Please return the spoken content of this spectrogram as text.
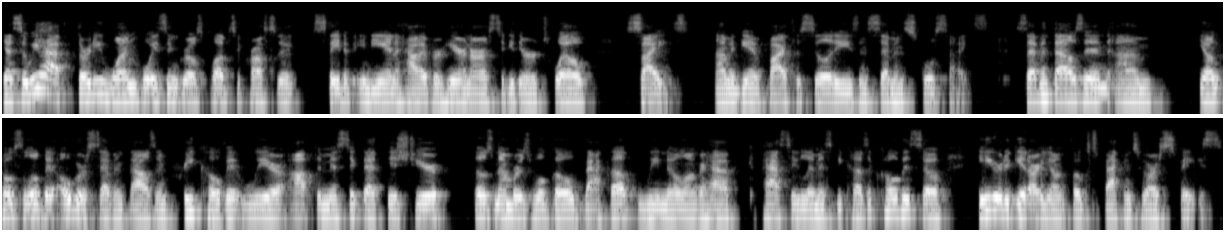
Yeah, so we have 31 boys and girls clubs across the state of Indiana. However, here in our city there are 12 sites. Um, again, five facilities and seven school sites. 7,000 um, young folks, a little bit over 7,000 pre-COVID. We're optimistic that this year those numbers will go back up. We no longer have capacity limits because of COVID. So eager to get our young folks back into our space.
